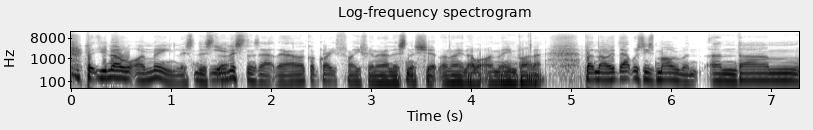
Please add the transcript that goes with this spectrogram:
but you know what I mean. Listen, listen Yeah. the listeners out there, I've got great faith in our listenership, and they know what I mean by that. But no, that was his moment, and um,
